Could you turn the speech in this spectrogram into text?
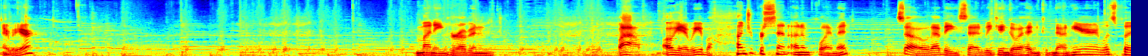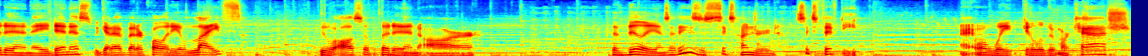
There we are. Money grubbing. Wow. Okay, we have 100% unemployment. So, that being said, we can go ahead and come down here. Let's put in a dentist. We got to have better quality of life. We will also put in our pavilions. I think this is 600, 650. All right, we'll wait, get a little bit more cash.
